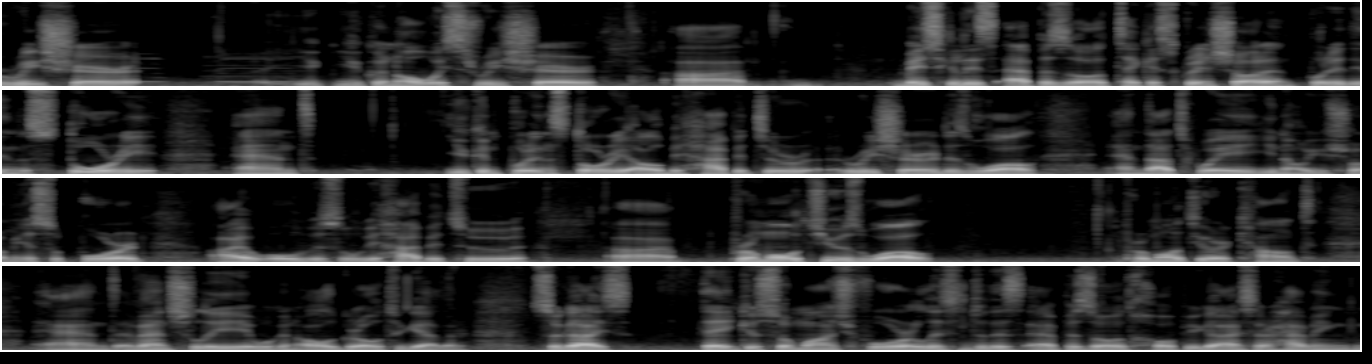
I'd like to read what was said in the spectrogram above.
reshare you, you can always reshare uh, basically this episode take a screenshot and put it in the story and you can put in story. I'll be happy to reshare it as well and that way you know you show me your support. I always will be happy to uh, promote you as well promote your account and eventually we can all grow together. So guys thank you so much for listening to this episode. Hope you guys are having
